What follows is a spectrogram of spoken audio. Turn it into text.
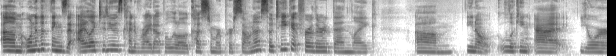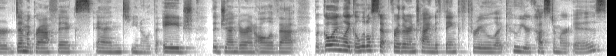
Um, one of the things that I like to do is kind of write up a little customer persona. So take it further than like, um, you know, looking at your demographics and you know the age, the gender, and all of that, but going like a little step further and trying to think through like who your customer is.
